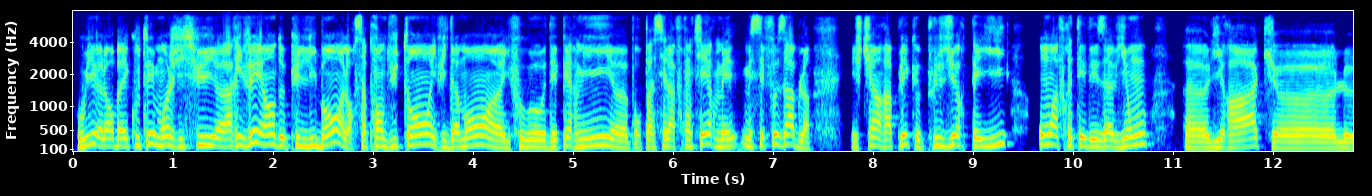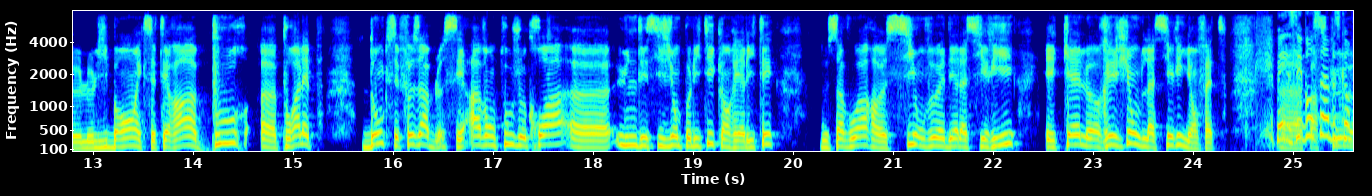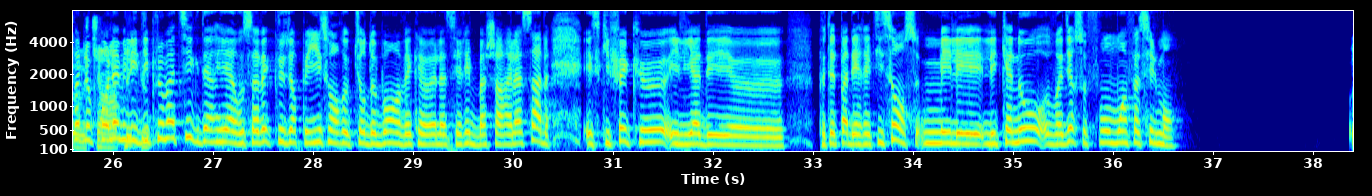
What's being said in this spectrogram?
Oui, alors bah écoutez, moi j'y suis arrivé hein, depuis le Liban. Alors ça prend du temps, évidemment, euh, il faut des permis euh, pour passer la frontière, mais, mais c'est faisable. Et je tiens à rappeler que plusieurs pays ont affrété des avions, euh, l'Irak, le, le, Liban, etc., pour, pour Alep. Donc c'est faisable. C'est avant tout, je crois, une décision politique en réalité de savoir euh, si on veut aider la Syrie et quelle région de la Syrie en fait. Mais c'est pour euh, ça, parce qu'en fait le problème il est diplomatique derrière. Vous savez que plusieurs pays sont en rupture de banc avec euh, la Syrie de Bachar el-Assad. Et ce qui fait qu'il y a des, peut-être pas des réticences, mais les, les canaux, on va dire, se font moins facilement.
